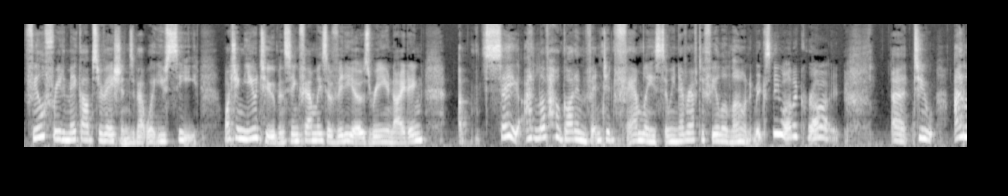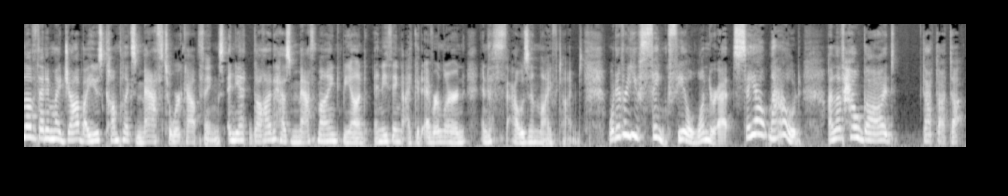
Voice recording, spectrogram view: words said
feel free to make observations about what you see. Watching YouTube and seeing families of videos reuniting, uh, say, I love how God invented families so we never have to feel alone. It makes me want to cry. Uh, to, I love that in my job I use complex math to work out things, and yet God has math mind beyond anything I could ever learn in a thousand lifetimes. Whatever you think, feel, wonder at, say out loud. I love how God dot dot dot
